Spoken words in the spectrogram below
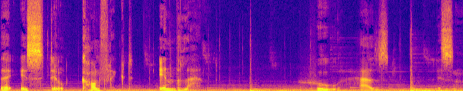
There is still conflict in the land. Who has listened?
